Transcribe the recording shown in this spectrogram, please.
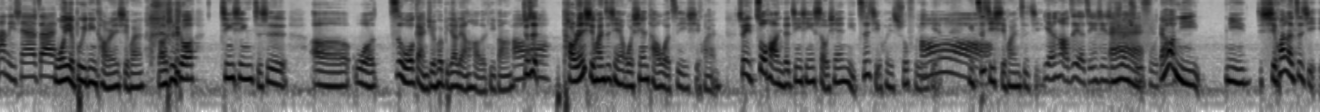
那你现在在，我也不一定讨人喜欢。老实说，金星只是呃，我自我感觉会比较良好的地方，哦、就是讨人喜欢之前，我先讨我自己喜欢。所以做好你的金星，首先你自己会舒服一点，哦、你自己喜欢自己，演好自己的金星是最舒服的。然后你你喜欢了自己，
